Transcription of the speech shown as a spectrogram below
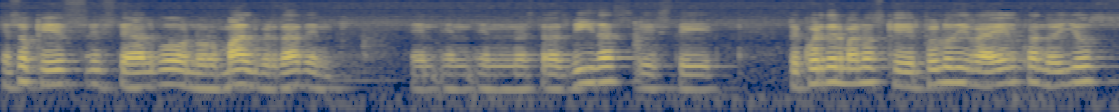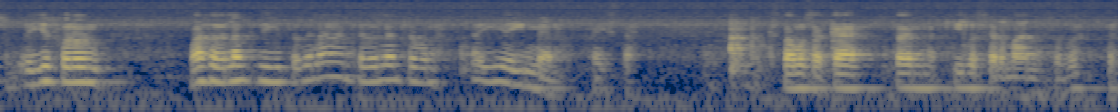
eso que es este, algo normal, ¿verdad? En, en, en, nuestras vidas. Este, recuerda, hermanos, que el pueblo de Israel, cuando ellos, ellos fueron más adelante, adelante, adelante, bueno, ahí, ahí mero, ahí está. Estamos acá, están aquí los hermanos, ¿verdad?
